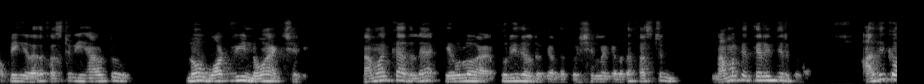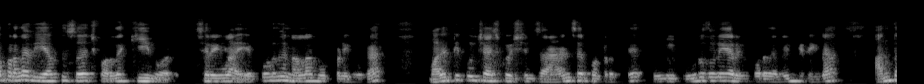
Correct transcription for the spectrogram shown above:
அப்படிங்கறத first we have to know what we know actually நமக்கு அதுல எவ்வளவு புரிதல் இருக்கு அந்த கொஸ்டின்லங்கிறத ஃபர்ஸ்ட் நமக்கு தெரிஞ்சிருக்கணும். அதுக்கப்புறம் தான் we have to search for the keyword சரிங்களா? எப்பொழுதும் நல்லா நோட் பண்ணிக்கோங்க. மல்டிபிள் சாய்ஸ் கொஸ்டின்ஸ் ஆன்சர் பண்றதுக்கு உங்களுக்கு உறுதுணையா இருக்க போறது அப்படின்னு கேட்டீங்கன்னா அந்த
